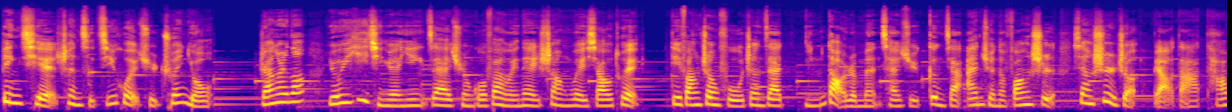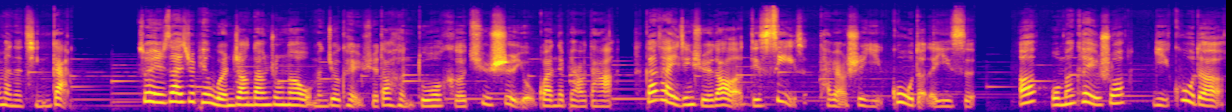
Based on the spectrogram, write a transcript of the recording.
并且趁此机会去春游。然而呢，由于疫情原因，在全国范围内尚未消退， 地方政府正在引导人们采取更加安全的方式，向逝者表达他们的情感。所以在这篇文章当中呢，我们就可以学到很多和去世有关的表达。刚才已经学到了 deceased，它表示已故的的意思。而我们可以说已故的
